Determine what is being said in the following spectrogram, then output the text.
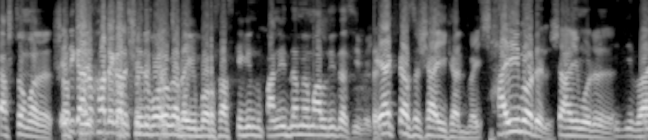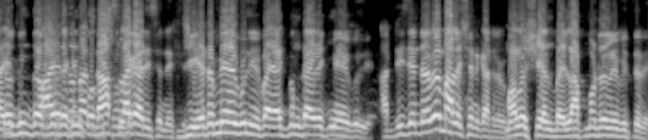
কাস্টমারের এদিকে আরও খাটে collection বড় কথা কি বড় আজকে কিন্তু পানির দামে মাল দিতাছি ভাই। একটা আছে শাহী খাট ভাই। শাহি মডেল শাহী মডেলের ভাই এটা কিন্তু আপনি দেখেন কত গাছ। লাগাই দিয়েছেন জি এটা মেহগুনির ভাই একদম ডাইরেক্ট মেহগুনি। আর ডিজাইনটা হবে মালয়েশিয়ান উপর। মালয়েশিয়ান ভাই লাভ মডেলের ভিতরে।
